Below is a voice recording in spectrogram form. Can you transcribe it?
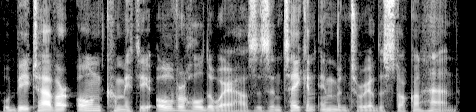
would be to have our own committee overhaul the warehouses and take an inventory of the stock on hand.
